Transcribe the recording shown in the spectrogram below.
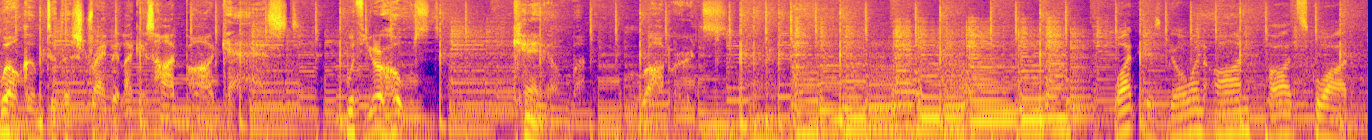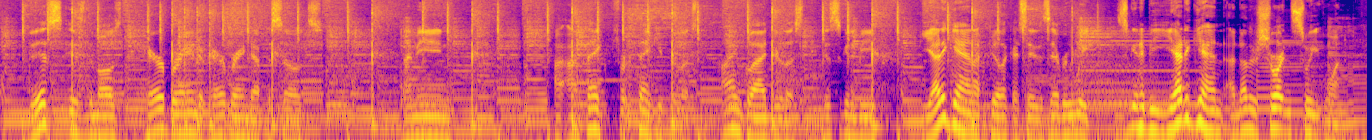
Welcome to the Stripe It Like It's Hot podcast with your host, Cam Roberts. What is going on, Pod Squad? This is the most harebrained of harebrained episodes. I mean, I, I thank for thank you for listening. I'm glad you're listening. This is going to be yet again. I feel like I say this every week. This is going to be yet again another short and sweet one.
